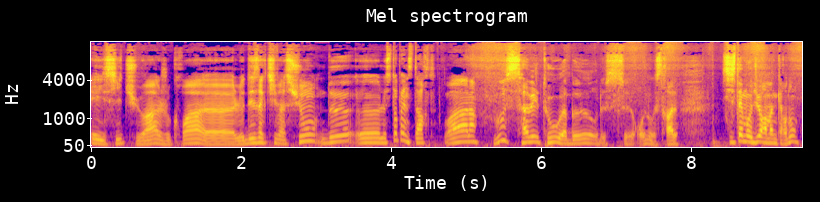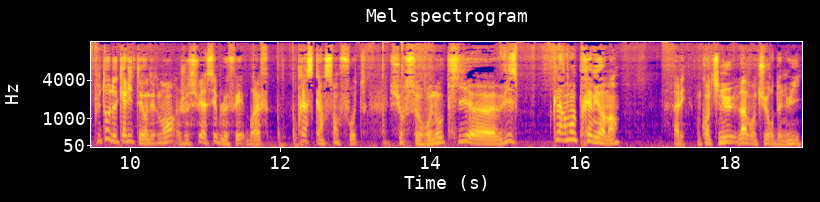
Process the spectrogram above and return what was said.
Et ici, tu as, je crois, euh, le désactivation de euh, le stop and start. Voilà. Vous savez tout à bord de ce Renault Austral. Système audio Armand Cardon, plutôt de qualité, honnêtement. Je suis assez bluffé. Bref, presque un sans faute sur ce Renault qui euh, vise clairement le premium. Hein. Allez, on continue l'aventure de nuit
